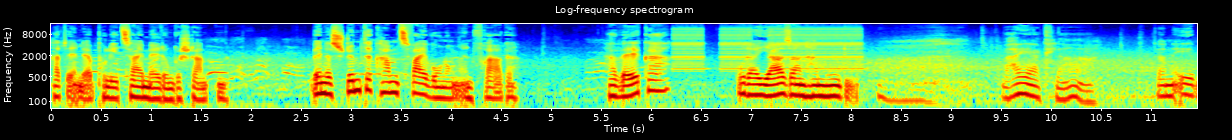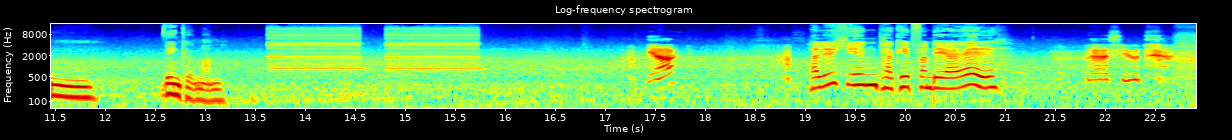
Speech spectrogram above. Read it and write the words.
hatte in der Polizeimeldung gestanden. Wenn das stimmte, kamen zwei Wohnungen in Frage. Havelka oder Yasan Hamudi. War ja klar. Dann eben Winkelmann. Ja? Hallöchen, Paket von DHL. Ja, ist gut.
